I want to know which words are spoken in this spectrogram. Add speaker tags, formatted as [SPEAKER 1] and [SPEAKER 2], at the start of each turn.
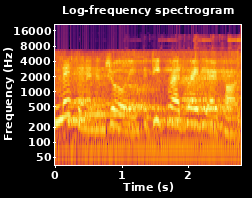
[SPEAKER 1] Listen and enjoy the Deep Red Radio Pod.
